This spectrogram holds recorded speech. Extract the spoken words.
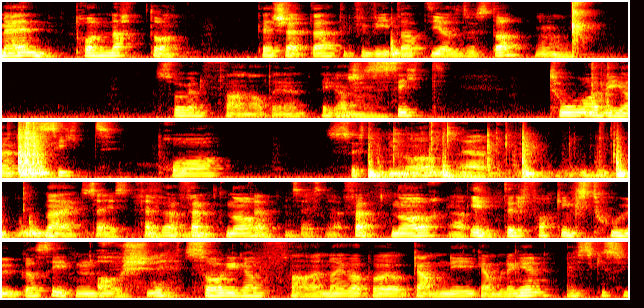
Men på natta det skjedde at jeg fikk vite at de hadde tusta, Mm. så han faen aldri igjen. Jeg har Mm. ikke sett To av de har jeg ikke sett på 17 år. Ja. Nei, 16, 15, 15 år. 15, 16, ja. 15 år. Ja. Inntil fuckings to uker siden Oh, shit. så jeg han faen når jeg var på gamle, nye gamlingen. Jeg husker så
